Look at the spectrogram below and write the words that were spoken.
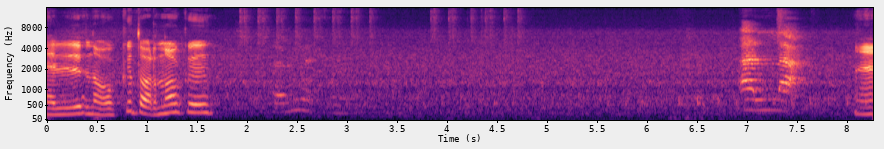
എല്ലാം നോക്ക് തുറന്നു നോക്ക് ഏ.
